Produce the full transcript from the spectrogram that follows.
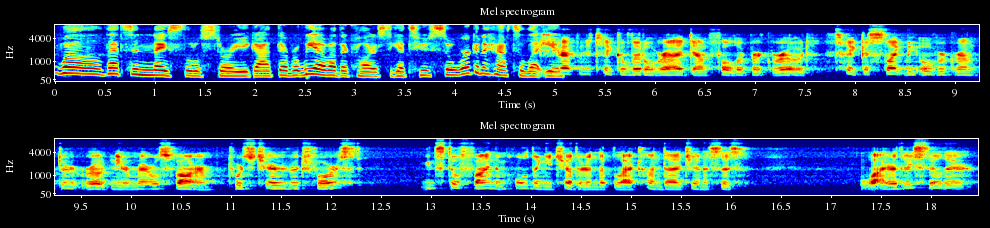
Well, that's a nice little story you got there, but we have other callers to get to, so we're gonna have to let If you you. happen to take a little ride down Fuller Brick Road, take a slightly overgrown dirt road near Merrill's farm towards Cherry Ridge Forest, you can still find them holding each other in the black Hyundai Genesis. Why are they still there?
